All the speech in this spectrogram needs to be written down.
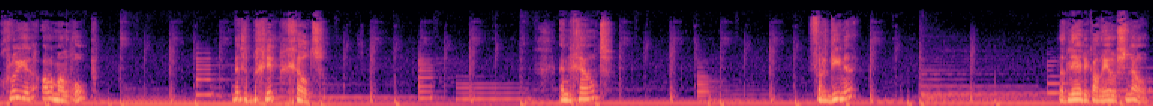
groeien allemaal op met het begrip geld. En geld verdienen, dat leerde ik al heel snel.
